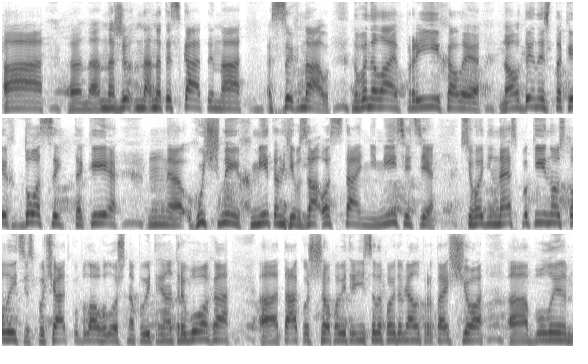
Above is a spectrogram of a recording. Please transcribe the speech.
а на, на, нажи- на, натискати на сигнал. Новини лайв приїхали на один із таких досить таки е, гучних мітингів за останні місяці. Сьогодні неспокійно у столиці. Спочатку була оголошена повітряна тривога. Також повітряні сили повідомляли про те, що були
